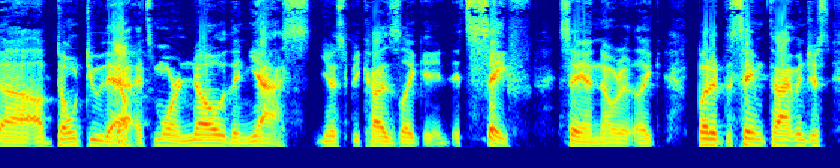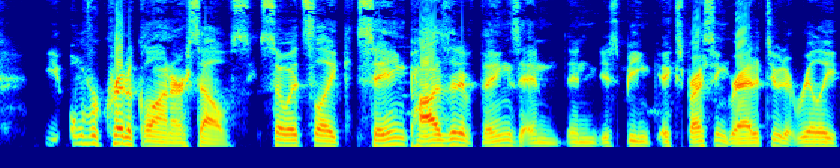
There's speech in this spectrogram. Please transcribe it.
uh, don't do that. Yep. It's more no than yes, just because like it, it's safe saying no to like. But at the same time, and just overcritical on ourselves. So it's like saying positive things and and just being expressing gratitude. It really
